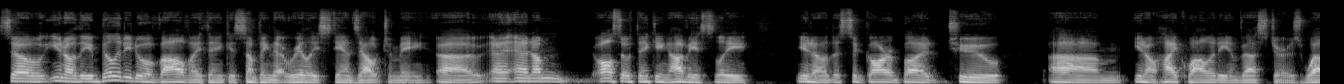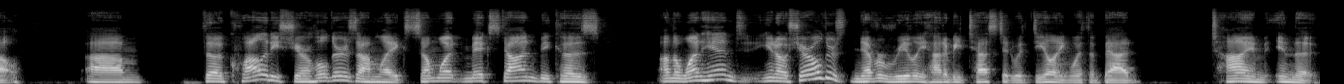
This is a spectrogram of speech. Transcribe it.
So, you know, the ability to evolve, I think, is something that really stands out to me. Uh, and, and, I'm also thinking, obviously, you know, the cigar butt to, um, you know, high quality investor as well. Um, the quality shareholders, I'm like somewhat mixed on because, on the one hand, you know, shareholders never really had to be tested with dealing with a bad time in the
